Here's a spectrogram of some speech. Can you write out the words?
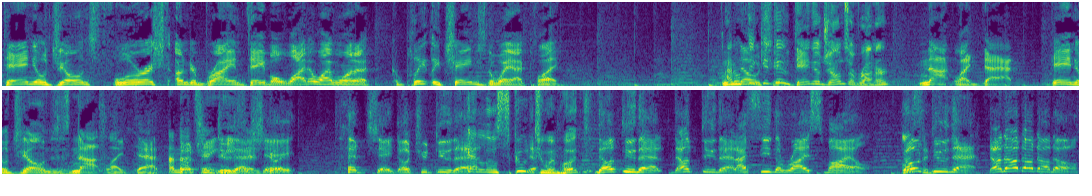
Daniel Jones flourished under Brian Daboll. Why do I want to completely change the way I play? I don't no think you do. Daniel Jones, a runner. Not like that. Daniel Jones is not like that. I'm not Don't you saying do he's that, as Shay. good. Shay, don't you do that. Got a little scoot to him, Hood. Don't do that. Don't do that. I see the wry smile. Don't do that. No, no, no, no, no.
